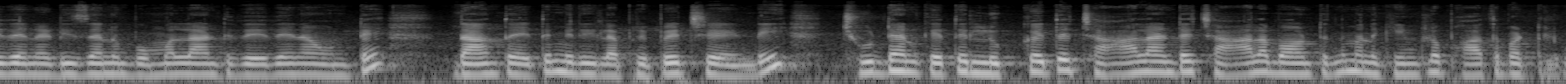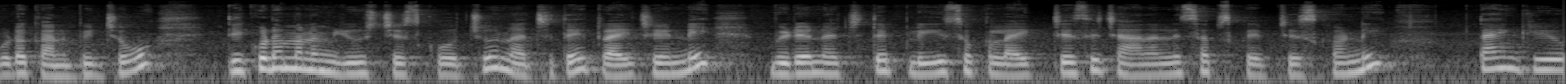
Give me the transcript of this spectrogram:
ఏదైనా డిజైన్ బొమ్మ లాంటిది ఏదైనా ఉంటే దాంతో అయితే మీరు ఇలా ప్రిపేర్ చేయండి. చూడ్డానికి అయితే లుక్ అయితే చాలా అంటే చాలా బాగుంటుంది. మనకి ఇంట్లో పాత బట్టలు కూడా కనిపించవు. ఇది కూడా మనం యూస్ చేసుకోవచ్చు. నచ్చితే ట్రై చేయండి. వీడియో నచ్చితే ప్లీజ్ ఒక లైక్ చేసి ఛానల్ని సబ్స్క్రైబ్ చేసుకోండి. Thank you.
